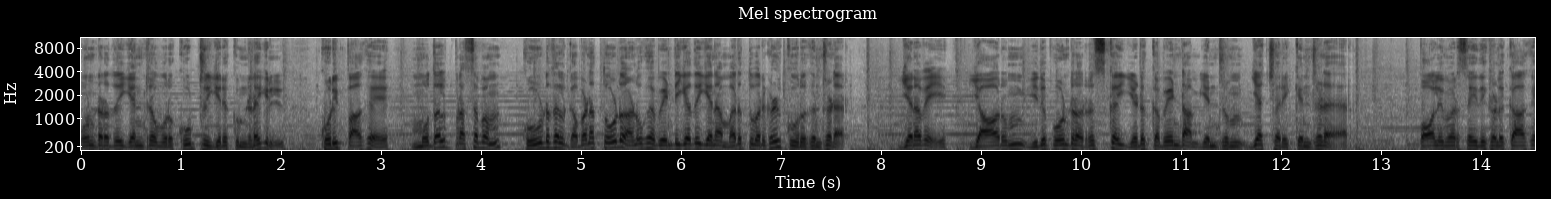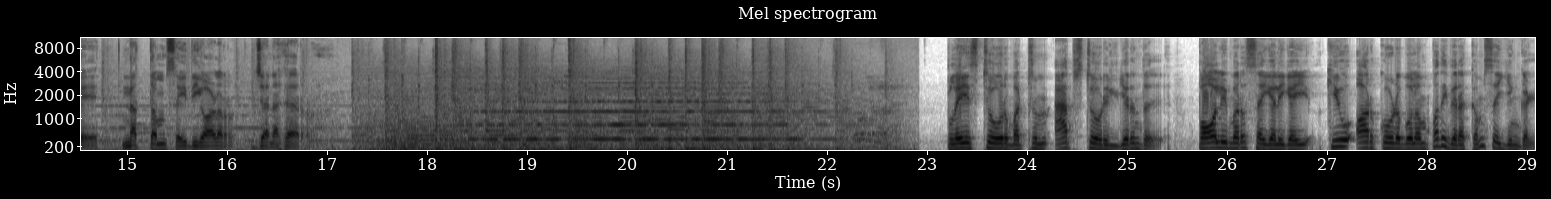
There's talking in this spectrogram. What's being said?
போன்றது என்ற ஒரு கூற்று இருக்கும் நிலையில் குறிப்பாக முதல் பிரசவம் கூடுதல் கவனத்தோடு அணுக வேண்டியது என மருத்துவர்கள் கூறுகின்றனர். எனவே யாரும் இது போன்ற ரிஸ்கை எடுக்க வேண்டாம் என்றும் எச்சரிக்கின்றனர். பாலிமர் செய்திகளுக்காக நத்தம் செய்தியாளர் ஜனகர். பிளே ஸ்டோர் மற்றும் ஆப் ஸ்டோரில் இருந்து பாலிமர் செயலியை கியூஆர் கோடு மூலம் பதிவிறக்கம் செய்யுங்கள்.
